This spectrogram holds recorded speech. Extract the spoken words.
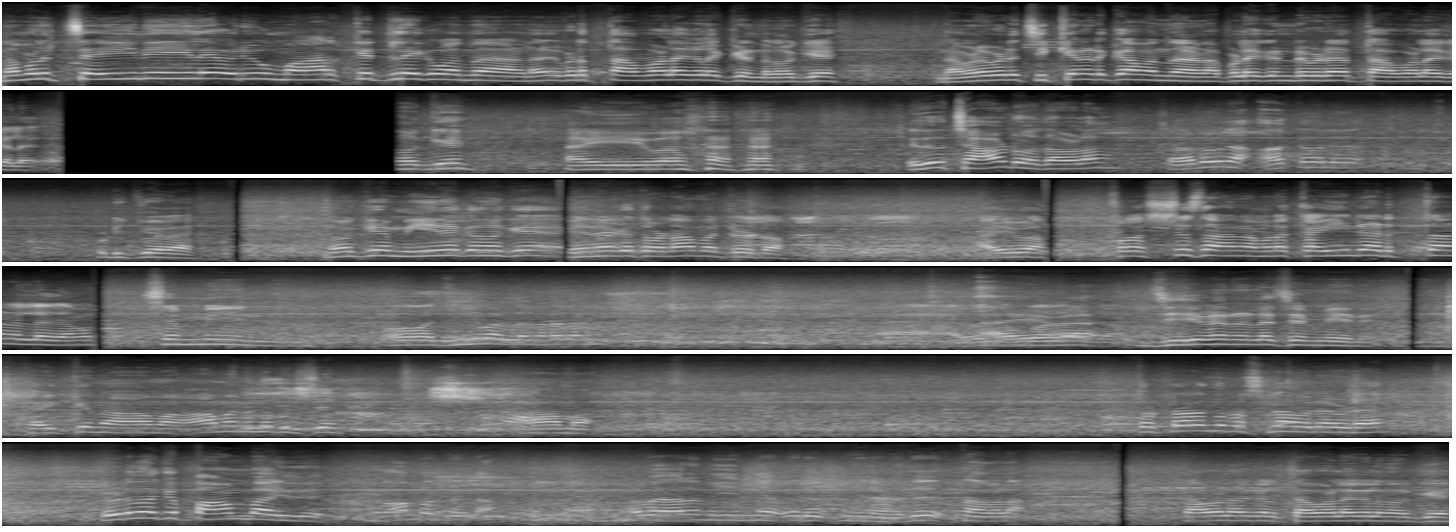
നമ്മൾ ചൈനയിലെ ഒരു മാർക്കറ്റിലേക്ക് വന്നതാണ്. ഇവിടെ തവളകളൊക്കെ ഉണ്ട്. നോക്കിയേ. നമ്മളിവിടെ ചിക്കൻ എടുക്കാൻ വന്നതാണ്. അപ്പോഴേക്കുണ്ട് ഇവിടെ തവളകൾ. നോക്കിയേ. അയ്യോ. ഇത് ചാടുവോ തവള? ചാടൂല. പിടിക്കുമല്ലേ നോക്കിയേ മീനൊക്കെ നോക്കിയേ. മീനൊക്കെ തൊടാൻ പറ്റും കേട്ടോ. അയ്യോ. ഫ്രഷ് സാധനം. നമ്മുടെ കൈയിന്റെ അടുത്താണല്ലേ നമുക്ക് ചെമ്മീൻ. ഓ അയ്യോ. ജീവനുള്ള ചെമ്മീൻ. കഴിക്കുന്ന ആമ. ആമനൊന്ന് പിടിച്ച്. ആമ. തൊട്ടാലൊന്നും പ്രശ്നമാവില്ല ഇവിടെ. ഇവിടെ നോക്കിയ പാമ്പാ ഇത്. പാമ്പല്ല അത് വേറെ മീനിന് ഒരു മീനാണ്. ഇത് തവള. തവളകൾ തവളകൾ നോക്കിയേ.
